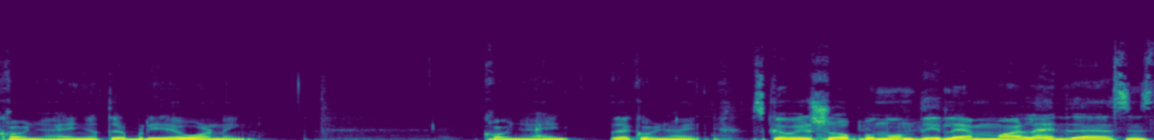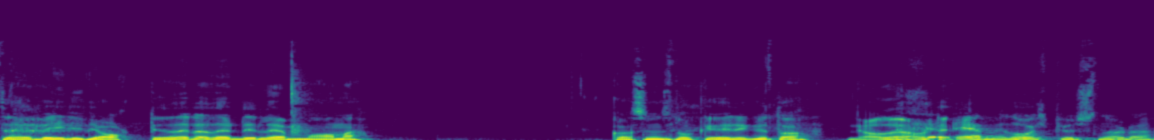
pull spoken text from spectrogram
Kan hende at det blir en ordning. Kan jo hende. Det kan jo hende. Skal vi se på noen dilemmaer, eller? Jeg syns det er veldig artig, det der dilemmaene. Hva syns dere, gutta? Ja, det er artig. Emil holdt pusten, her, det.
